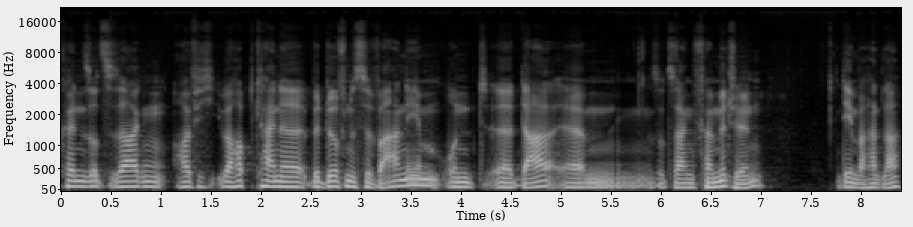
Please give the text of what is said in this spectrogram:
können sozusagen häufig überhaupt keine Bedürfnisse wahrnehmen und äh, da ähm, sozusagen vermitteln dem Behandler.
